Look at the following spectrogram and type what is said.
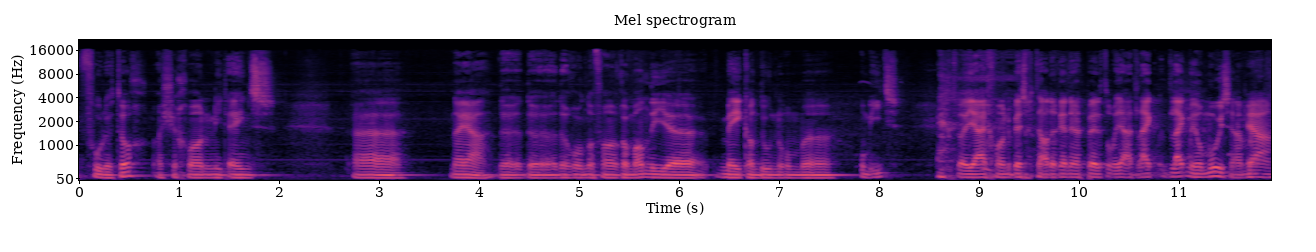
voelen, toch? Als je gewoon niet eens... nou ja, de, de, de ronde van Romandie eh, mee kan doen om, eh, om iets. Terwijl jij gewoon de best betaalde renner hebt peloton. Ja, het lijkt, het lijkt me heel moeizaam. Maar, Ja,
